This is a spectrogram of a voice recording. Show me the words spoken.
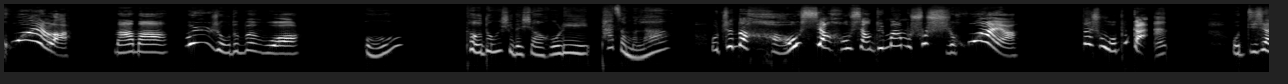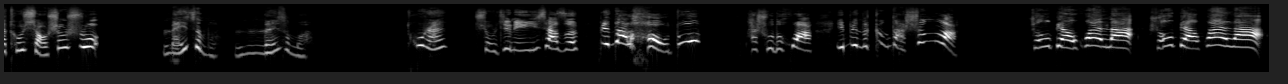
坏了。”妈妈温柔地问我：“哦？”偷东西的小狐狸，它怎么了？我真的好想好想对妈妈说实话呀，但是我不敢。我低下头，小声说：“没怎么，没怎么。”突然，小精灵一下子变大了好多，他说的话也变得更大声了：“手表坏了，手表坏了，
